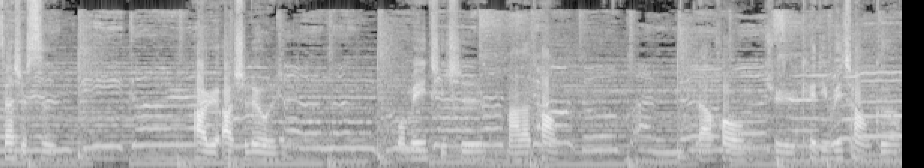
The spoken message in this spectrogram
三十四，二月二十六日，我们一起吃麻辣烫，然后去 KTV 唱歌。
